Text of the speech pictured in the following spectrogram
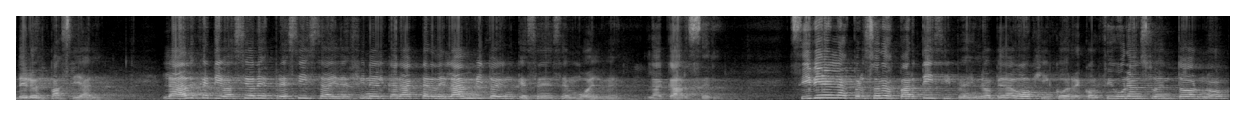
de lo espacial. La adjetivación es precisa y define el carácter del ámbito en que se desenvuelve, la cárcel. Si bien las personas partícipes en lo pedagógico reconfiguran su entorno,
